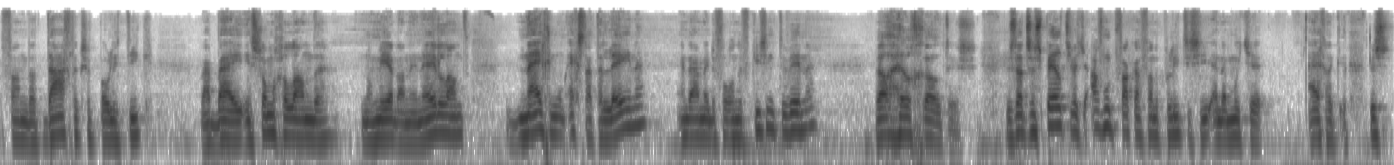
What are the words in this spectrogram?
van dat dagelijkse politiek... waarbij in sommige landen, nog meer dan in Nederland... de neiging om extra te lenen en daarmee de volgende verkiezing te winnen... wel heel groot is. Dus dat is een speeltje wat je af moet vakken van de politici... en dan moet je eigenlijk... Dus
